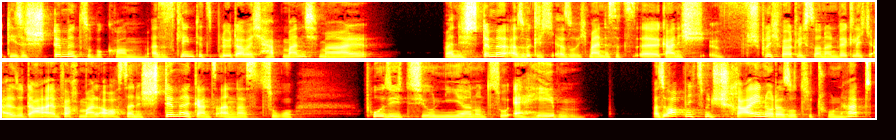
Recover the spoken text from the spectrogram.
diese Stimme zu bekommen. Also es klingt jetzt blöd, aber ich habe manchmal meine Stimme, also wirklich, also ich meine das jetzt äh, gar nicht sprichwörtlich, sondern wirklich, also da einfach mal auch seine Stimme ganz anders zu positionieren und zu erheben. Was überhaupt nichts mit Schreien oder so zu tun hat.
